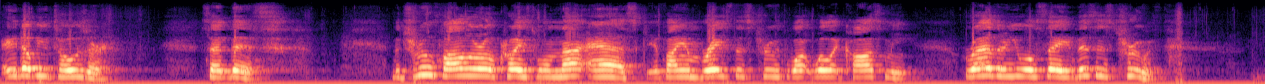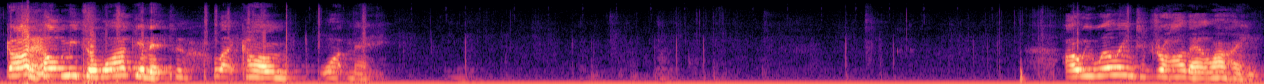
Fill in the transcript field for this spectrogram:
A.W. Tozer said this The true follower of Christ will not ask, If I embrace this truth, what will it cost me? Rather, you will say, This is truth. God help me to walk in it, let come what may. Are we willing to draw that line?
